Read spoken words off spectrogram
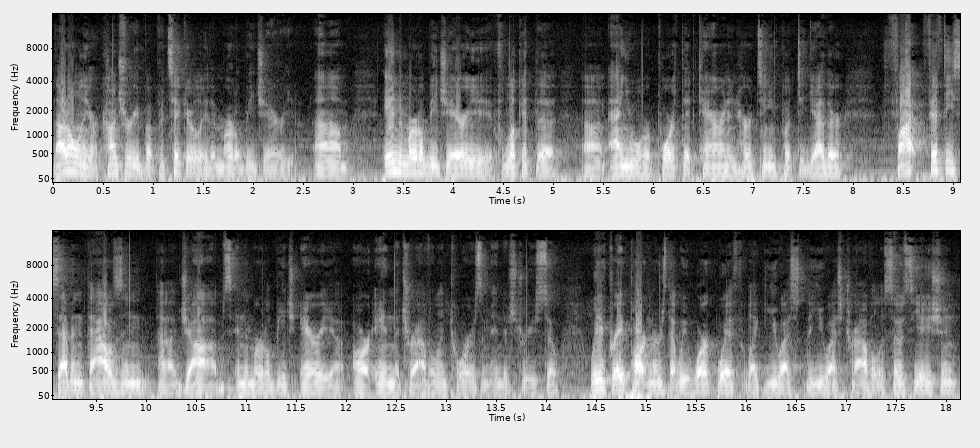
not only our country, but particularly the Myrtle Beach area. Um, in the Myrtle Beach area, if you look at the uh, annual report that Karen and her team put together, 57,000 uh, jobs in the Myrtle Beach area are in the travel and tourism industry. So we have great partners that we work with, like US, the U.S. Travel Association,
